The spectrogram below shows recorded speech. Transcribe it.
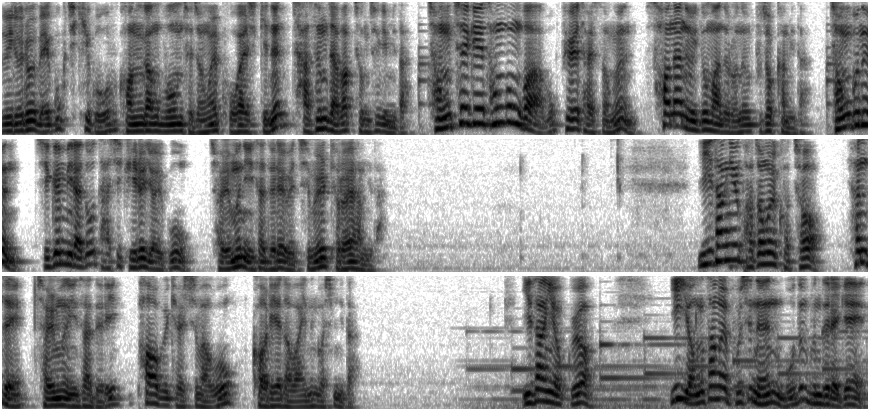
의료를 왜곡시키고 건강보험 재정을 고갈시키는 자승자박 정책입니다. 정책의 성공과 목표의 달성은 선한 의도만으로는 부족합니다. 정부는 지금이라도 다시 귀를 열고 젊은 의사들의 외침을 들어야 합니다. 이상의 과정을 거쳐 현재 젊은 의사들이 파업을 결심하고 거리에 나와 있는 것입니다. 이상이었고요. 이 영상을 보시는 모든 분들에게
